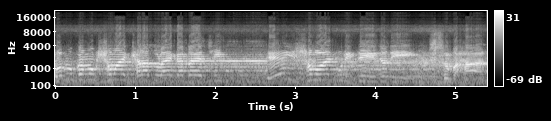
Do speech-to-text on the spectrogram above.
অমুক অমুক সময় খেলাধুলায় কাটাইছি এই সময়গুলিতে যদি সুবহান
